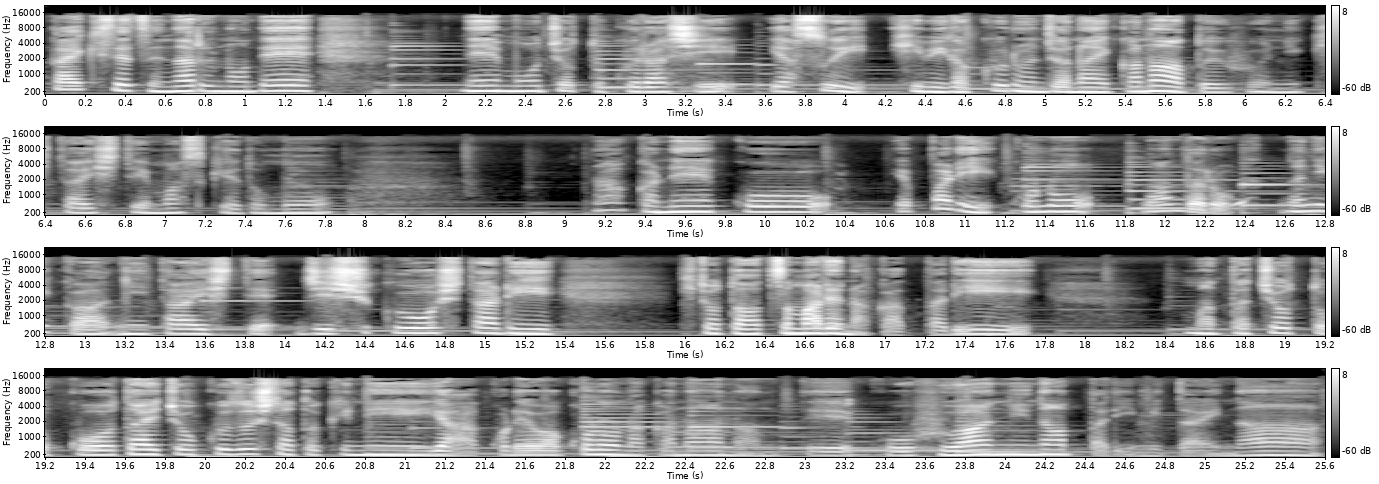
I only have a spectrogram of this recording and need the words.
かい季節になるのでねもうちょっと暮らしやすい日々が来るんじゃないかなというふうに期待していますけれどもなんかねこうやっぱりこのなんだろう何かに対して自粛をしたり人と集まれなかったりまたちょっとこう体調崩した時にいやこれはコロナかななんてこう不安になったりみたいな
